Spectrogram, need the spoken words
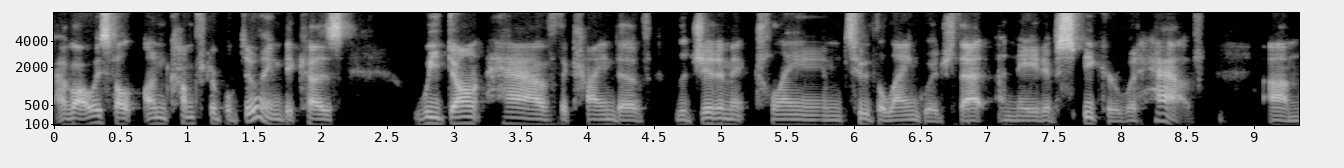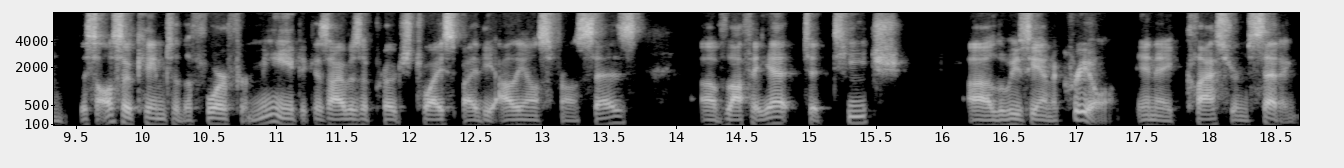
have always felt uncomfortable doing because we don't have the kind of legitimate claim to the language that a native speaker would have. Um, this also came to the fore for me because I was approached twice by the Alliance Francaise of Lafayette to teach uh, Louisiana Creole in a classroom setting.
